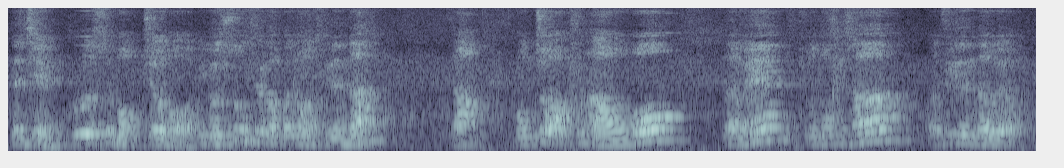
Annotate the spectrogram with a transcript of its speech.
됐지? 플러스 목적어. 이거 수동태를 바꿔주면 어떻게 된다? 자, 목적 앞으로 나오고, 그 다음에 조동사 어떻게 된다고요?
